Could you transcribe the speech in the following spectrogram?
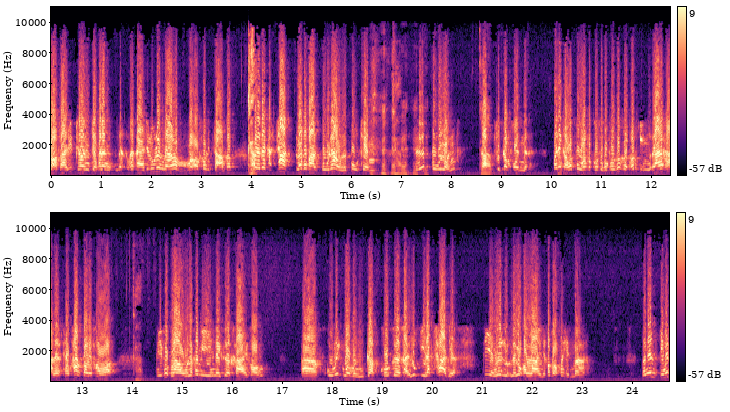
ต่อสายรีบเชิญเกี่ยวกับพลังเอ่อที่รู้เรื่องน้ำมาออกช่องสิบสามครับครับเพื่อได้ขัดชาติรัฐบาลปูเน่าหรือปูเค็มครับหรือปูหลนครั กับสุดกำพลน่ะเพราะได้ข่าวว่าปูกับสุกสุกำพลเขาเคยเขาไปกินร้านอาหารเลยแถวข้างปตทครับมีพวกเราแล้วก็มีในเครือข่ายของอ่ากูไม่กลัวมึงกับเครือข่ายลูกกีรักชาติเนี่ย ที่ยังเล่นในโลกออนไลน์เนี่ยเขาบอกเขาเห็นมาดังนั้นจึงไม่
